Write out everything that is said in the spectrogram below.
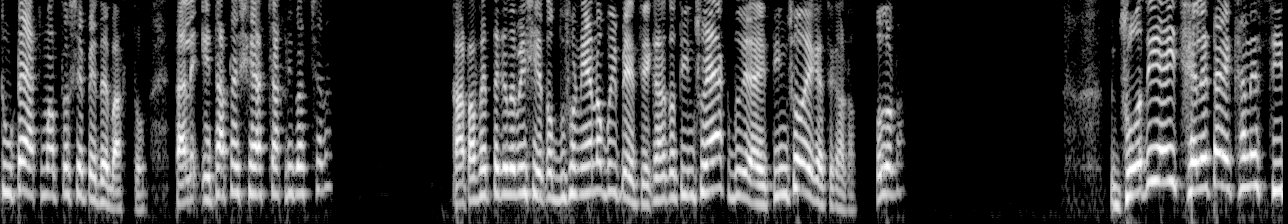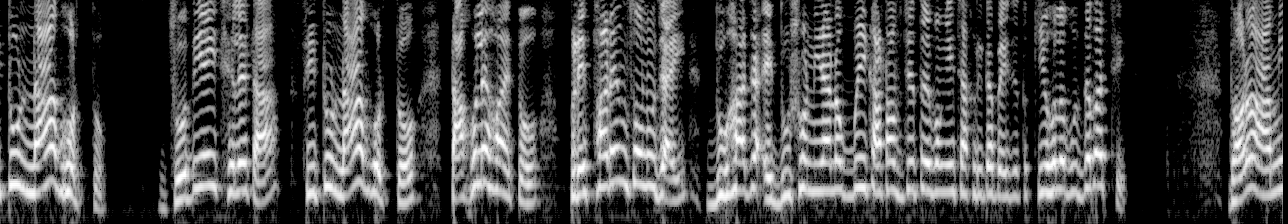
টুটা একমাত্র সে পেতে পারতো। তাহলে এটাতে সে আর চাকরি পাচ্ছে না? কাট অফের থেকে তো বেশি, এ তো দুশো নিরানব্বই পেয়েছে, এখানে তো তিনশো এক, দুই তিনশো হয়ে গেছে কাট অফ হলো না? যদি এই ছেলেটা এখানে সি টু না ভরতো, যদি এই ছেলেটা সি টু না ভরতো, তাহলে হয়তো প্রেফারেন্স অনুযায়ী দু হাজার এই দুশো নিরানব্বই কাট অফ যেত এবং এই চাকরিটা পেয়ে যেত, কি হলো বুঝতে পারছি? ধরো আমি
